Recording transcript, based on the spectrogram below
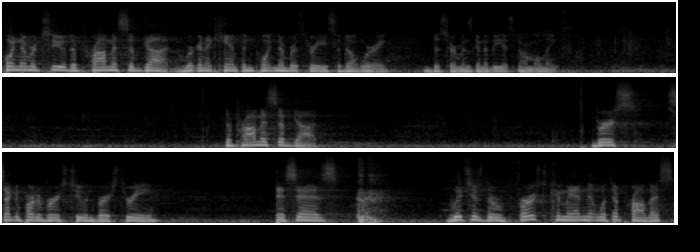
Point number two, the promise of God. We're going to camp in point number three, so don't worry. The sermon's going to be its normal length. The promise of God. Verse, second part of verse two and verse three, it says, which is the first commandment with a promise,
